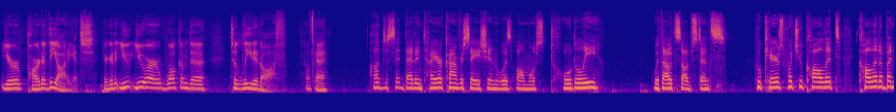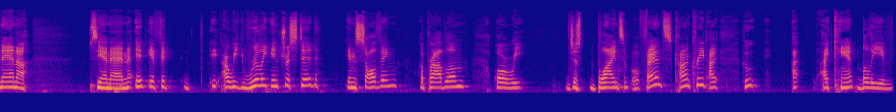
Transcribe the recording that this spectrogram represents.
you're part of the audience. You're gonna you you are welcome to to lead it off. Okay. I'll just say that entire conversation was almost totally without substance. Who cares what you call it? Call it a banana. CNN. It, if it are we really interested in solving a problem, or are we just blind some oh, fence concrete? I who I I can't believe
